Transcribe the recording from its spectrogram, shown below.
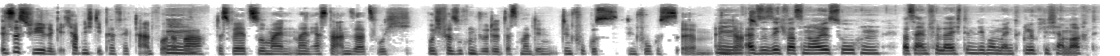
es ist schwierig. Ich habe nicht die perfekte Antwort, mhm. aber das wäre jetzt so mein, mein erster Ansatz, wo ich, wo ich versuchen würde, dass man den, den Fokus, den Fokus ähm, mhm. ändert. Also sich was Neues suchen, was einen vielleicht in dem Moment glücklicher macht,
